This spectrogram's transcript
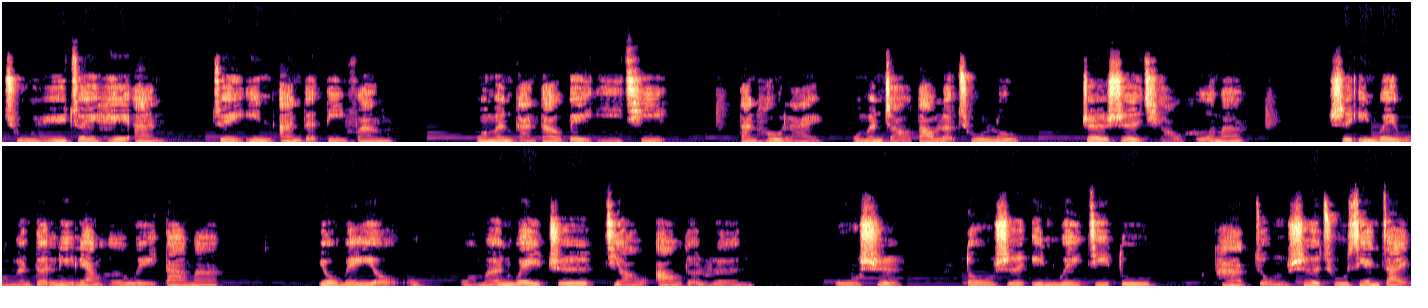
处于最黑暗、最阴暗的地方。我们感到被遗弃，但后来我们找到了出路。这是巧合吗？是因为我们的力量和伟大吗？有没有我们为之骄傲的人？不是，都是因为基督，他总是出现在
